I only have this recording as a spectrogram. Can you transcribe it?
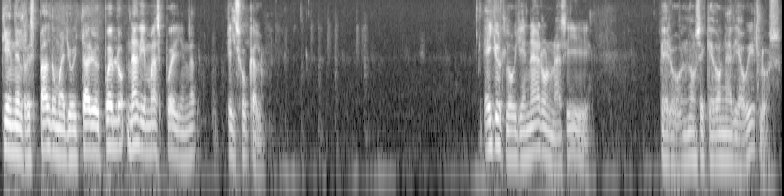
tiene el respaldo mayoritario del pueblo, nadie más puede llenar el zócalo. Ellos lo llenaron así, pero no se quedó nadie a oírlos.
